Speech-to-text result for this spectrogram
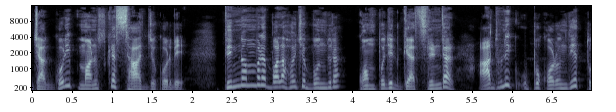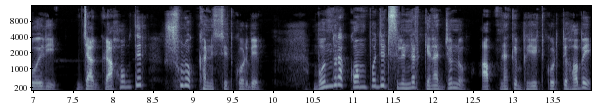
যা গরিব মানুষকে সাহায্য করবে। তিন নম্বরে বলা হয়েছে, বন্ধুরা, কম্পোজিট গ্যাস সিলিন্ডার আধুনিক উপকরণ দিয়ে তৈরি, যা গ্রাহকদের সুরক্ষা নিশ্চিত করবে। বন্ধুরা, কম্পোজিট সিলিন্ডার কেনার জন্য আপনাকে ভিজিট করতে হবে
